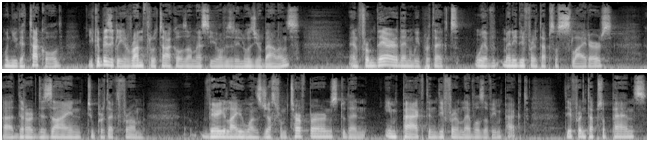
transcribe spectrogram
when you get tackled, you can basically run through tackles unless you obviously lose your balance. And from there, then we protect. We have many different types of sliders uh, that are designed to protect from very light ones just from turf burns to then impact and different levels of impact, different types of pants,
